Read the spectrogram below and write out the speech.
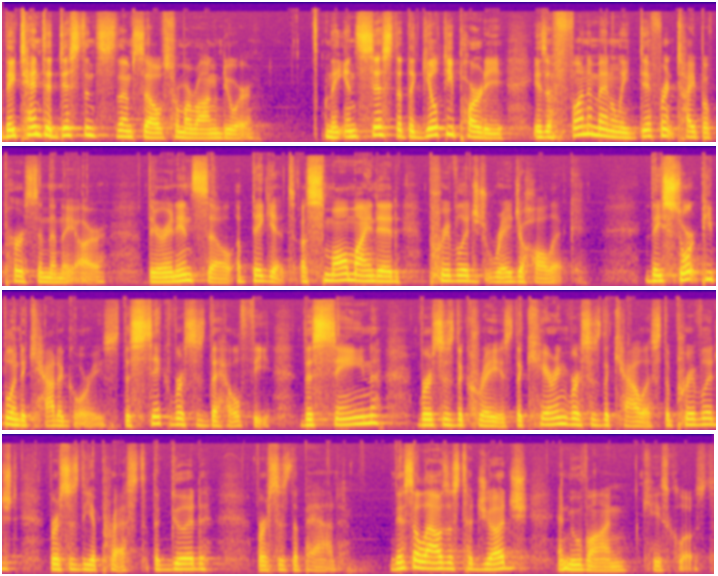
they tend to distance themselves from a wrongdoer. And they insist that the guilty party is a fundamentally different type of person than they are. They're an incel, a bigot, a small minded, privileged rageaholic. They sort people into categories the sick versus the healthy, the sane versus the crazed, the caring versus the callous, the privileged versus the oppressed, the good versus the bad. This allows us to judge and move on, case closed.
